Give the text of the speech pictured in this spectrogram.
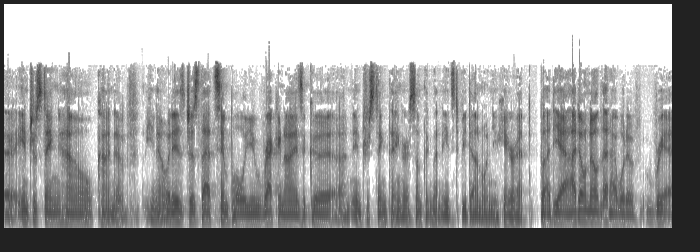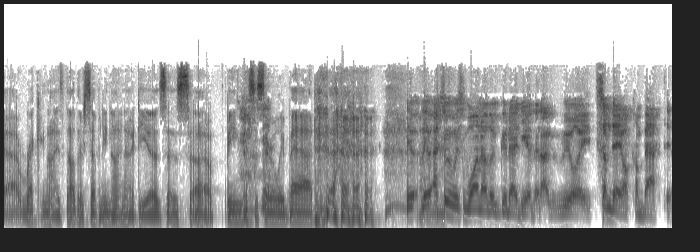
Uh, interesting how kind of you know it is just that simple. You recognize a good, an interesting thing or something that needs to be done when you hear it. But yeah, I don't know that I would have re- uh, recognized the other seventy nine ideas as uh, being necessarily bad. there, there um, actually was one other good idea that I really someday I'll come back to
